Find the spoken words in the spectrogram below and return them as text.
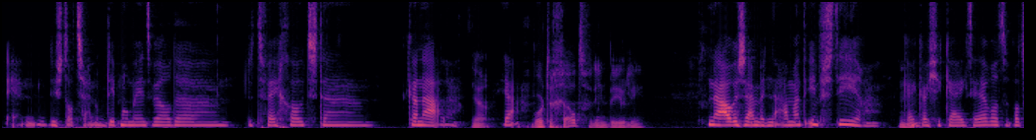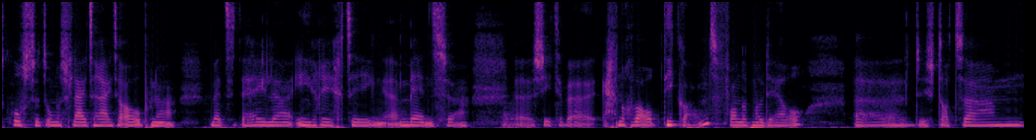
En dus dat zijn op dit moment wel de, de twee grootste kanalen. Ja. ja. Wordt er geld verdiend bij jullie? Nou, we zijn met name aan het investeren. Kijk, mhm. als je kijkt, hè, wat, wat kost het om een slijterij te openen met de hele inrichting, uh, mensen, uh, zitten we echt nog wel op die kant van het model. Uh, dus dat um,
